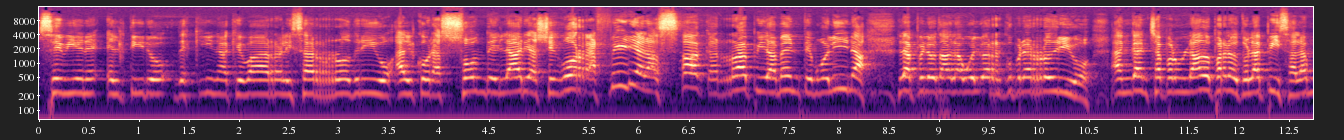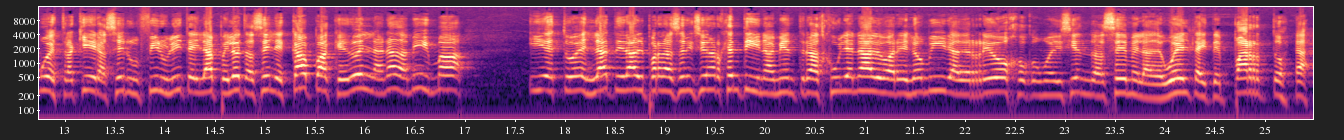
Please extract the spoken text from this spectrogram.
Se viene el tiro de esquina que va a realizar Rodrigo al corazón del área. Llegó Rafinha, la saca rápidamente Molina. La pelota la vuelve a recuperar Rodrigo. Engancha para un lado, para el otro. La pisa, la muestra. Quiere hacer un y la pelota se le escapa. Quedó en la nada misma. Y esto es lateral para la selección argentina, mientras Julián Álvarez lo mira de reojo como diciendo, hacémela de vuelta y te parto la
